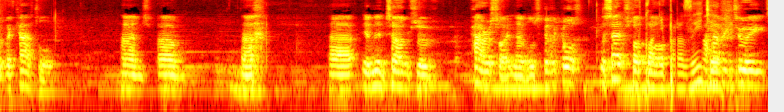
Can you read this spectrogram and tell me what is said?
of the cattle, and um, uh, uh, in, in terms of parasite levels, because of course the set stock В плані lot are паразитів. having to eat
